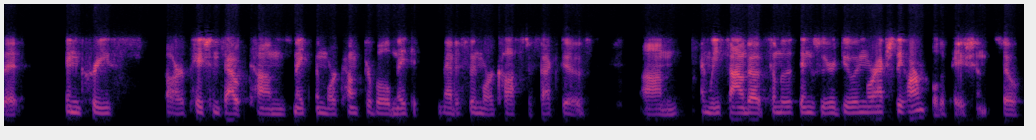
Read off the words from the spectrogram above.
that increase our patients outcomes make them more comfortable make medicine more cost effective um, and we found out some of the things we were doing were actually harmful to patients. So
